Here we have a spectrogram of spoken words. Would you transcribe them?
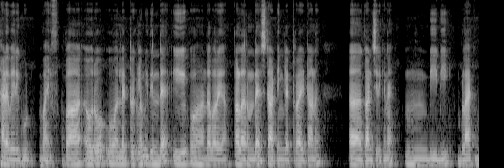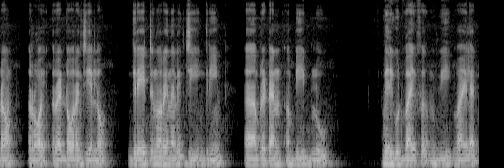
had a very good wife അപ്പോൾ ആ ഓരോ ലെറ്ററുകളും ഇതിന്റെ ഈ എന്താ പറയുക കളറിന്റെ സ്റ്റാർട്ടിങ് ലെറ്റർ ആയിട്ടാണ് കാണിച്ചിരിക്കുന്നത് B B black brown Roy red orange yellow great എന്ന് പറയുന്നത് G green Britain B blue very good wife V violet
